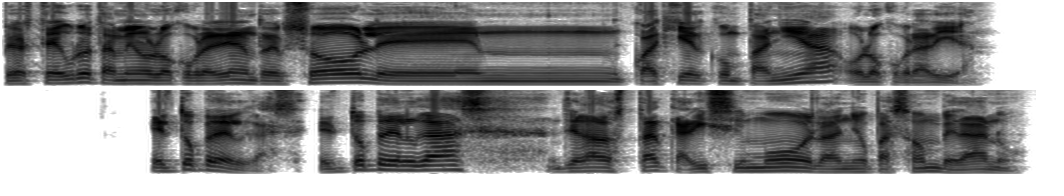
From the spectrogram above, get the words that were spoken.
Pero este euro también os lo cobrarían en Repsol, en cualquier compañía, o lo cobrarían. El tope del gas. El tope del gas ha llegado a estar carísimo el año pasado en verano.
